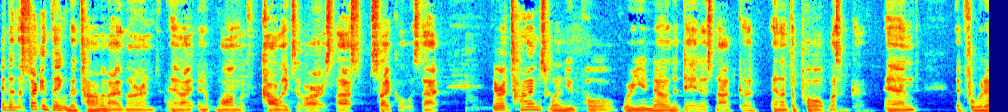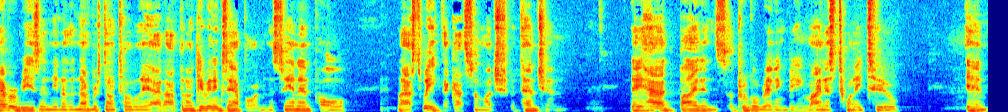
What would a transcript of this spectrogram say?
and then the second thing that Tom and I learned, and I, along with colleagues of ours last cycle, was that there are times when you poll where you know the data is not good and that the poll wasn't good. And that for whatever reason, you know, the numbers don't totally add up. And I'll give you an example. I mean, the CNN poll last week that got so much attention, they had Biden's approval rating being minus 22 in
